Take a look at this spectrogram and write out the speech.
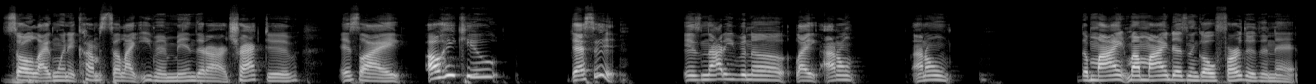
so Mm-hmm. like when it comes to like even men that are attractive it's like oh he cute that's it it's not even a like i don't i don't the mind my mind doesn't go further than that.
